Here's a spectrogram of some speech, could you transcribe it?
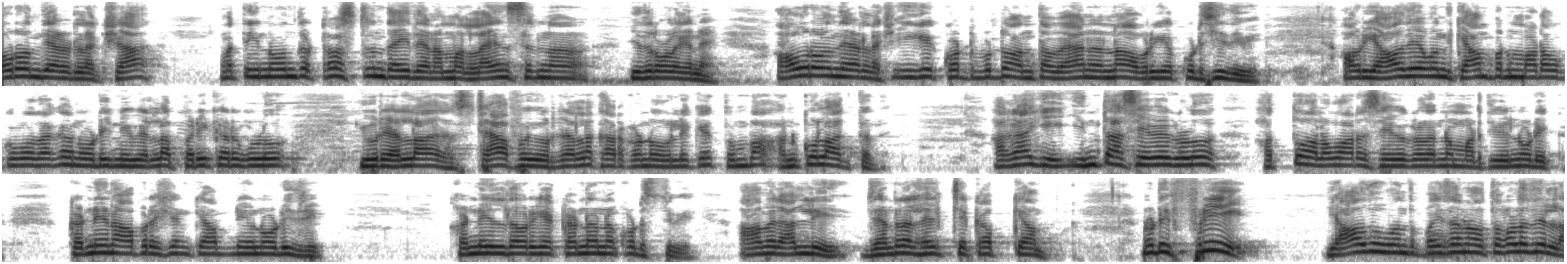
ಅವರೊಂದು ಎರಡು ಲಕ್ಷ ಮತ್ತು ಇನ್ನೊಂದು ಟ್ರಸ್ಟ್ ಅಂತ ಇದೆ ನಮ್ಮ ಲಯನ್ಸ್ನ ಅವರು ಒಂದು ಎರಡು ಲಕ್ಷ ಹೀಗೆ ಕೊಟ್ಬಿಟ್ಟು ಅಂಥ ವ್ಯಾನನ್ನು ಅವರಿಗೆ ಕೊಡಿಸಿದ್ದೀವಿ ಅವ್ರು ಯಾವುದೇ ಒಂದು ಕ್ಯಾಂಪನ್ನು ಮಾಡೋಕೆ ಹೋದಾಗ ನೋಡಿ ನೀವೆಲ್ಲ ಪರಿಕರಗಳು, ಇವರೆಲ್ಲ ಸ್ಟಾಫ್ ಇವ್ರನ್ನೆಲ್ಲ ಕರ್ಕೊಂಡು ಹೋಗಲಿಕ್ಕೆ ತುಂಬ ಅನುಕೂಲ ಆಗ್ತದೆ. ಹಾಗಾಗಿ ಇಂಥ ಸೇವೆಗಳು, ಹತ್ತು ಹಲವಾರು ಸೇವೆಗಳನ್ನು ಮಾಡ್ತೀವಿ. ನೋಡಿ, ಕಣ್ಣಿನ ಆಪರೇಷನ್ ಕ್ಯಾಂಪ್ ನೀವು ನೋಡಿದ್ರಿ. ಕಣ್ಣಿಲ್ದವ್ರಿಗೆ ಕಣ್ಣನ್ನು ಕೊಡಿಸ್ತೀವಿ. ಆಮೇಲೆ ಅಲ್ಲಿ ಜನರಲ್ ಹೆಲ್ತ್ ಚೆಕಪ್ ಕ್ಯಾಂಪ್ ನೋಡಿ ಫ್ರೀ ಯಾವುದೂ ಒಂದು ಪೈಸಾ ನಾವು ತಗೊಳ್ಳೋದಿಲ್ಲ.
